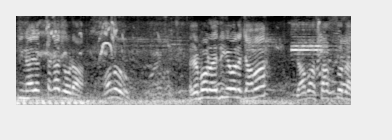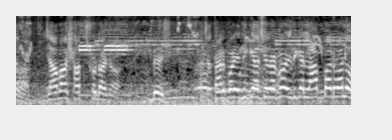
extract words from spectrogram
তিন হাজার টাকা জোড়া। বলো। আচ্ছা বলো এদিকে বলে জামা? যাবা সাতশো টাকা। জামা সাতশো টাকা বেশ। আচ্ছা তারপরে এদিকে আছে দেখো এদিকে লাভ বার বলো।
